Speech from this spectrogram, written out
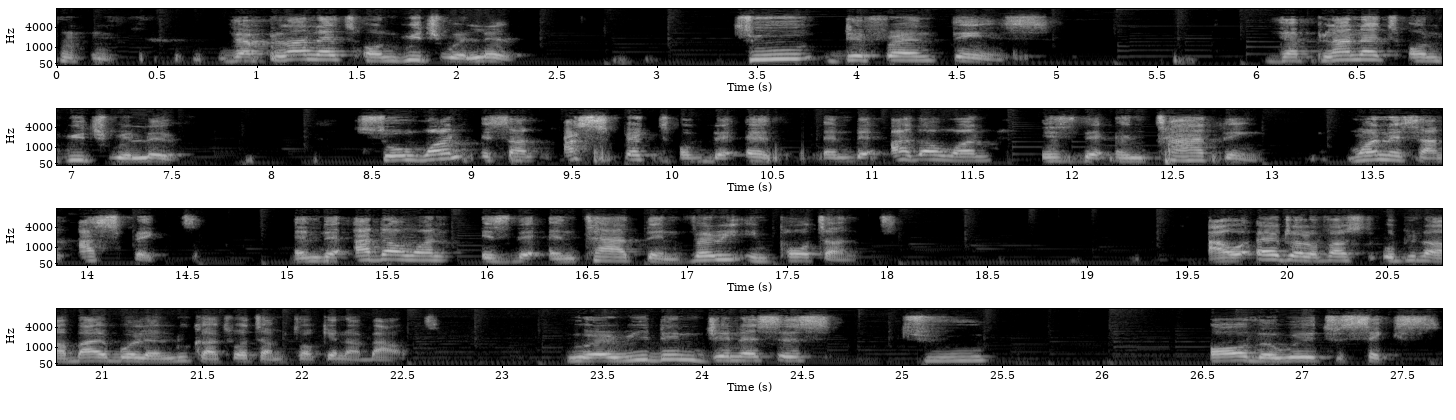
the planet on which we live. Two different things. The planet on which we live. So one is an aspect of the earth, and the other one is the entire thing. One is an aspect, and the other one is the entire thing. Very important. I'll urge all of us to open our Bible and look at what I'm talking about. We were reading Genesis 2 all the way to 6.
